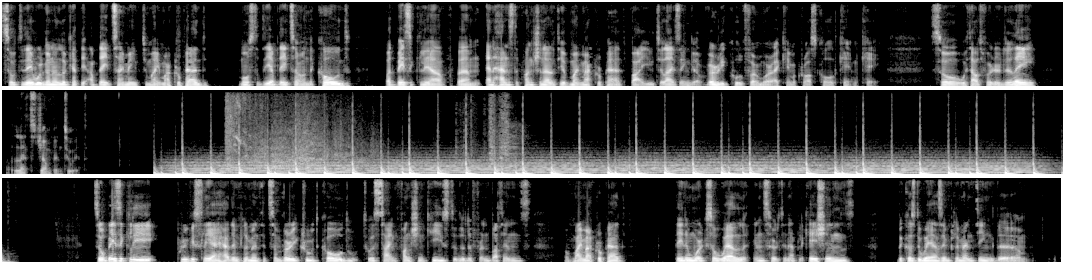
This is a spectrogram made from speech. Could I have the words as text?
So today we're going to look at the updates I made to my MacroPad. Most of the updates are on the code, but basically I've um, enhanced the functionality of my MacroPad by utilizing a very cool firmware I came across called KMK. So without further delay, let's jump into it. So basically, previously I had implemented some very crude code to assign function keys to the different buttons of my MacroPad. They didn't work so well in certain applications because the way I was implementing the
